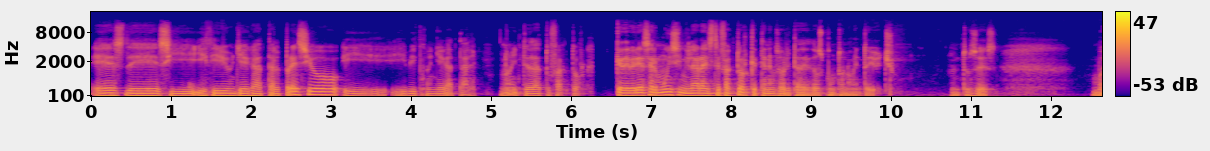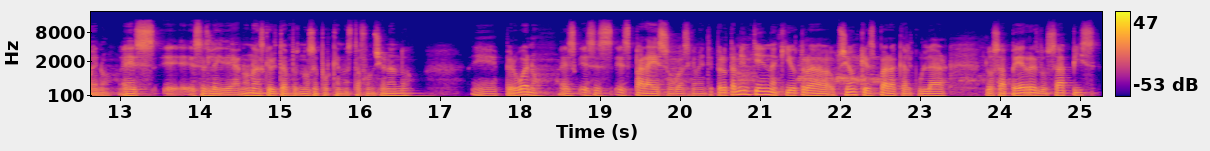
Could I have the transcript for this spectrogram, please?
es de si Ethereum llega a tal precio y, y Bitcoin llega a tal, ¿no? Y te da tu factor, que debería ser muy similar a este factor que tenemos ahorita de 2.98. Entonces, bueno, es, esa es la idea, ¿no? Nada más que ahorita pues no sé por qué no está funcionando. Eh, pero bueno, es, es, para eso básicamente. Pero también tienen aquí otra opción que es para calcular los APRs, los APIs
